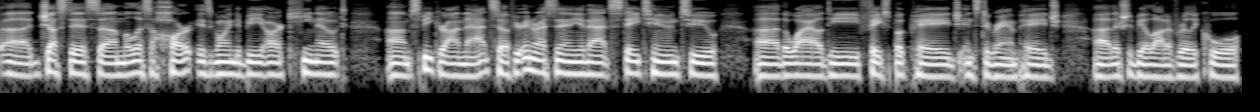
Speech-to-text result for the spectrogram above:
uh, Justice uh, Melissa Hart is going to be our keynote. Um, speaker on that. So if you're interested in any of that, stay tuned to uh, the YLD Facebook page, Instagram page. Uh, there should be a lot of really cool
